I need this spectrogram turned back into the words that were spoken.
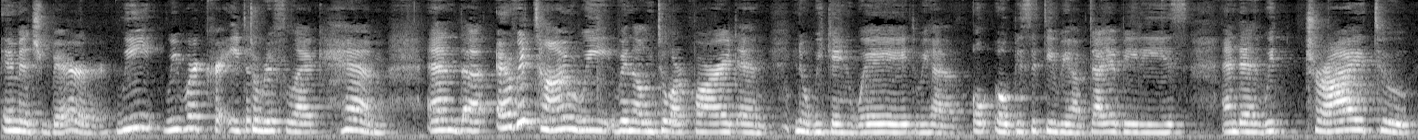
image bearer. We we were created to reflect him. And uh, every time we went on to our part and you know we gain weight we have obesity we have diabetes and then we try to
